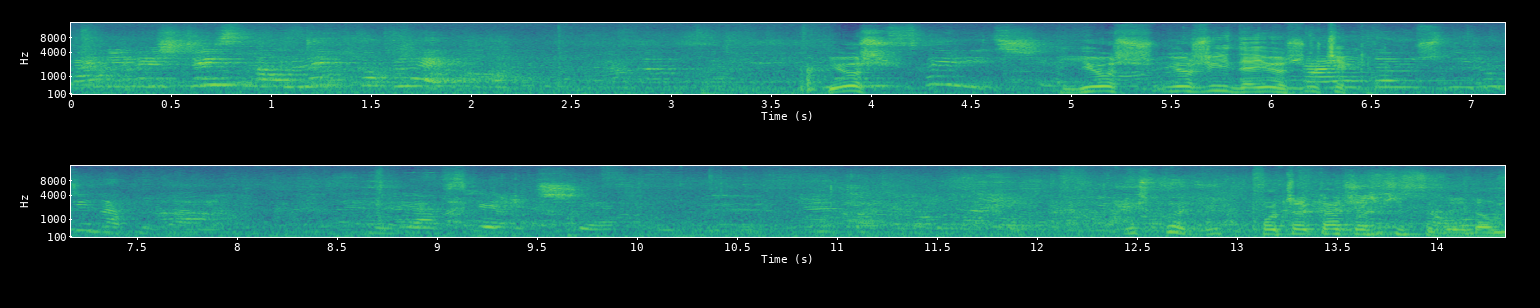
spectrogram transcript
Panie mężczyzno, lekko w lewo. Już, Schylić się. już, już idę, już No, ale uciekam. to już mi ludzie napływają. Mówiłam schylić się. Poczekać aż wszyscy wyjdą.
